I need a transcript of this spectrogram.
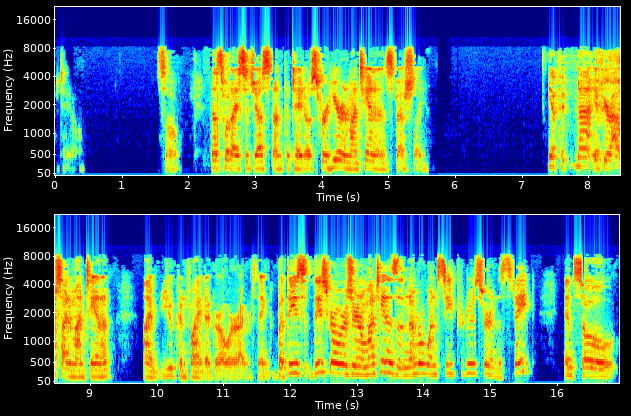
potato. So that's what I suggest on potatoes for here in Montana, especially. If not, if you're outside of Montana, um, you can find a grower, I would think. But these, these growers, you know, Montana is the number one seed producer in the state. And so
